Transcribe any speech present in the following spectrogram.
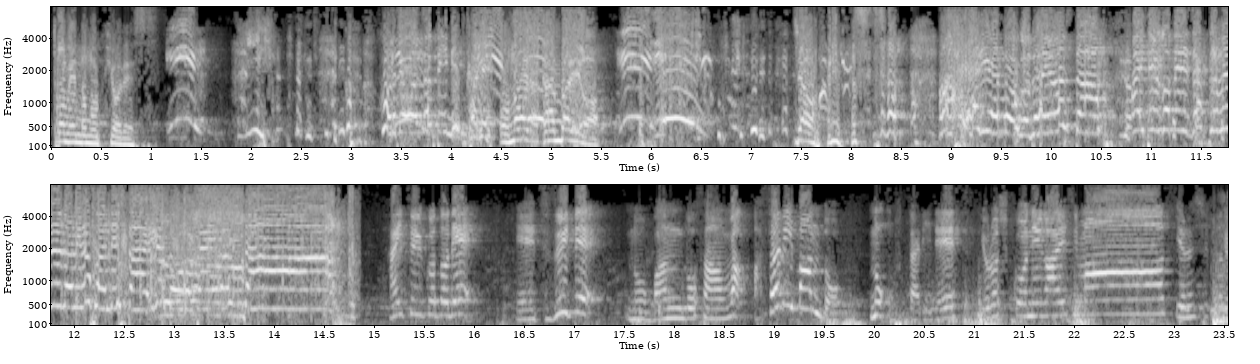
当面の目標です。いいいいここれで終わっちゃっていいんですかねお前ら頑張れよ。じゃあ終わります。はい、ありがとうございました。はい、ということで、ジャックブルーの皆さんでした。ありがとうございました。はい、ということで、えー続いてのバンドさんは、アサリバンドのお二人です。よろしくお願いします。よろしくお願い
